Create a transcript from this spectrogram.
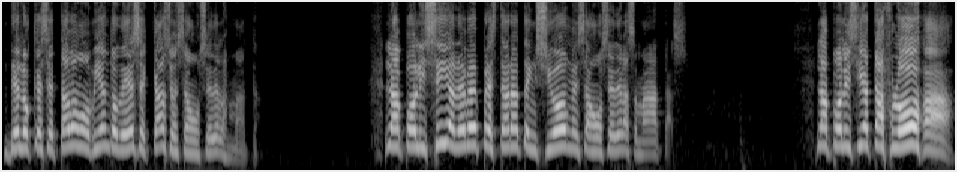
de lo que se estaba moviendo de ese caso en San José de las Matas. La policía debe prestar atención en San José de las Matas. La policía está floja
